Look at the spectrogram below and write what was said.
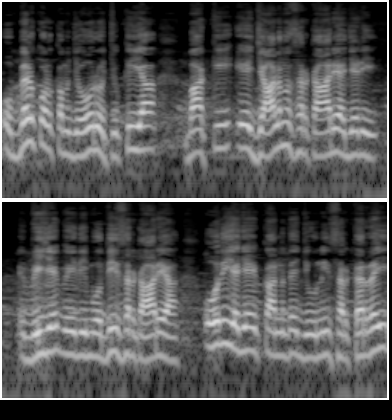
ਉਹ ਬਿਲਕੁਲ ਕਮਜ਼ੋਰ ਹੋ ਚੁੱਕੀ ਆ। ਬਾਕੀ ਇਹ ਜ਼ਾਲਮ ਸਰਕਾਰ ਆ ਜਿਹੜੀ ਬੀਜੇਪੀ ਦੀ ਮੋਦੀ ਸਰਕਾਰ ਆ, ਉਹਦੀ ਅਜੇ ਕੰਨ ਤੇ ਜੂਨੀ ਸਰਕਰ ਰਹੀ,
